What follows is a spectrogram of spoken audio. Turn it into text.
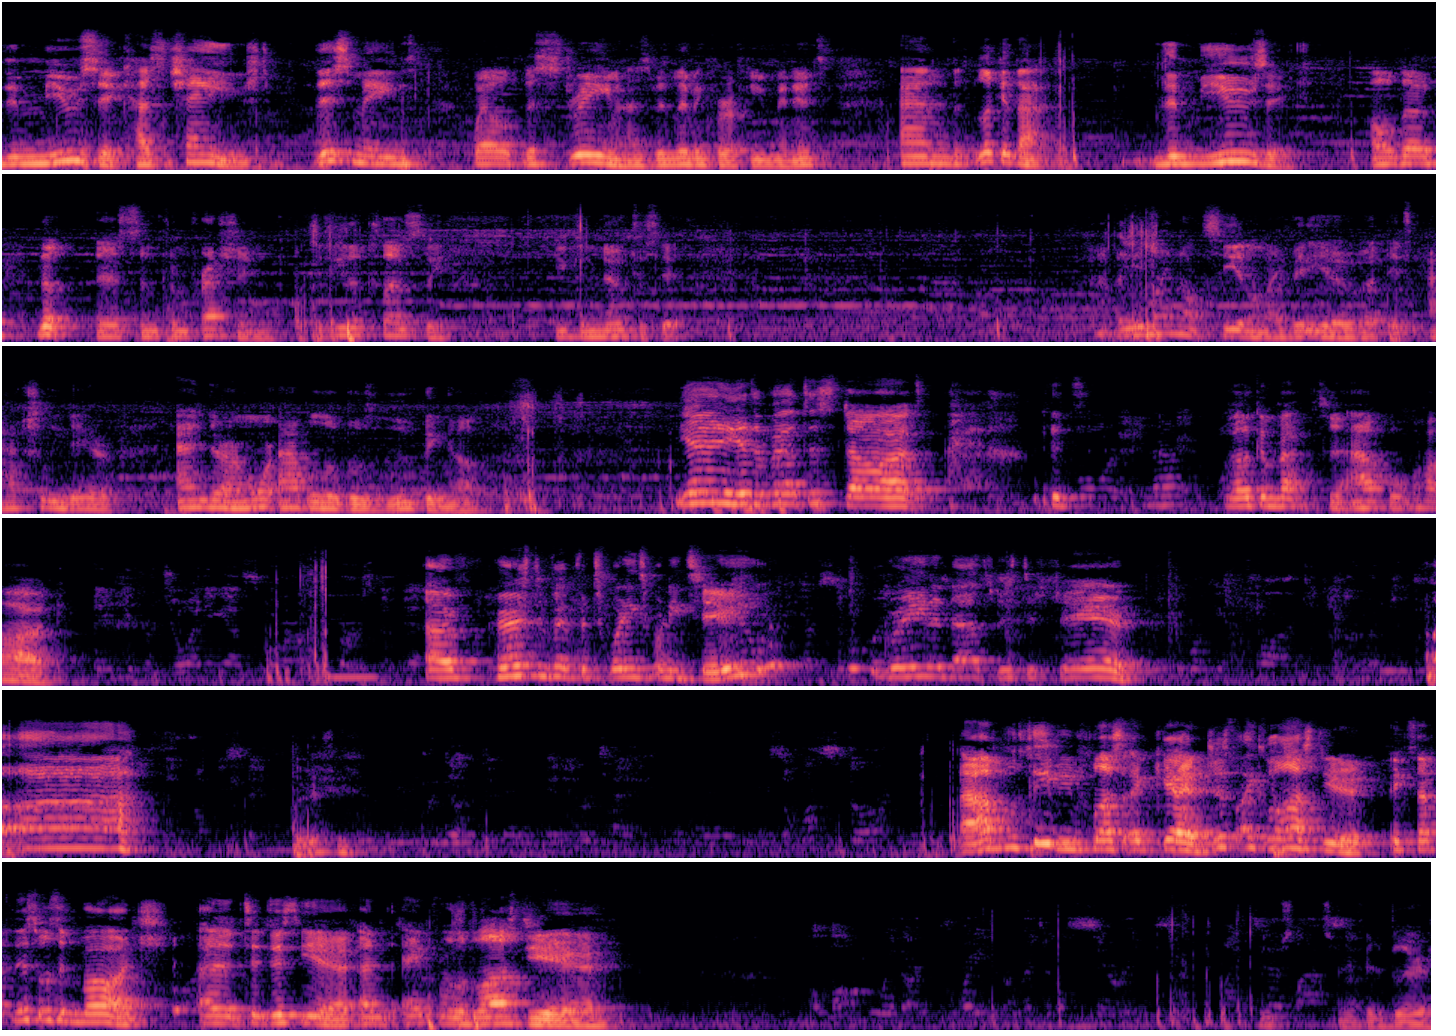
the music has changed. This means, well, the stream has been living for a few minutes, and look at that, the music. Although, look, there's some compression. If you look closely, you can notice it. Uh, you might not see it on my video, but it's actually there. And there are more Apple logos looping up. Yay, it's about to start! It's... Welcome back to Apple Park. Our first event for 2022? Great announcements to share! Ah! Apple TV Plus again, just like last year, except this was in March uh, to this year and April of last year. Oops, sorry for the blur.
